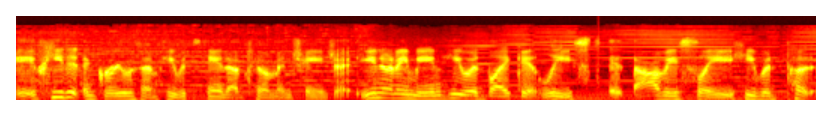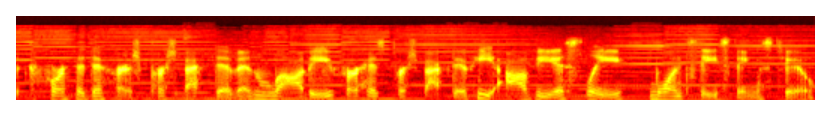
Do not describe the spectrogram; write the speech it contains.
if he didn't agree with him, he would stand up to him and change it. You know what I mean? He would like at least, it, obviously, he would put forth a different perspective and lobby for his perspective. He obviously wants these things too.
